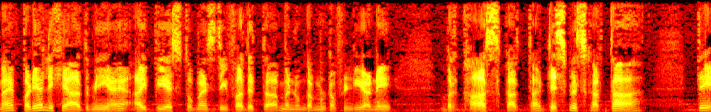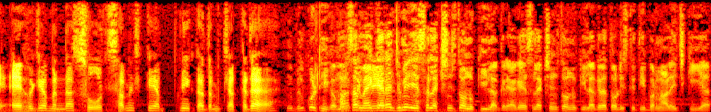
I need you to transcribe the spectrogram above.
ਮੈਂ ਪੜਿਆ ਲਿਖਿਆ ਆਦਮੀ ਹੈ। ਆਈਪੀਐਸ ਤੋਂ ਮੈਂ ਅਸਤੀਫਾ ਦਿੱਤਾ। ਮੈਨੂੰ ਗਵਰਨਮੈਂਟ ਆਫ ਇੰਡੀਆ ਨੇ ਬਰਖਾਸਤ ਕਰਤਾ ਡਿਸਮਿਸ ਕਰਤਾ। ਤੇ ਇਹੋ ਜਿਹਾ ਬੰਦਾ ਸੋਚ ਸਮਝ ਕੇ ਆਪਣੀ ਕਦਮ ਚੱਕਦਾ ਹੈ। ਇਹ ਬਿਲਕੁਲ ਠੀਕ ਆ। ਮਾਨ ਸਾਹਿਬ ਮੈਂ ਕਹਿ ਰਿਹਾ ਜਿਵੇਂ ਇਸ ਇਲੈਕਸ਼ਨ 'ਚ ਤੁਹਾਨੂੰ ਕੀ ਲੱਗ ਰਿਹਾ ਹੈ ਇਸ ਇਲੈਕਸ਼ਨ 'ਚ ਤੁਹਾਨੂੰ ਕੀ ਲੱਗ ਰਿਹਾ? ਤੁਹਾਡੀ ਸਥਿਤੀ ਬਰਨਾਲੇ 'ਚ ਕੀ ਆ?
